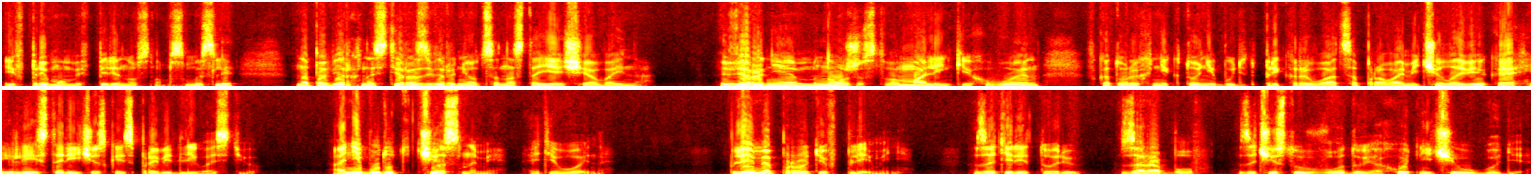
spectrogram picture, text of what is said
и в прямом и в переносном смысле, на поверхности развернется настоящая война. Вернее, множество маленьких войн, в которых никто не будет прикрываться правами человека или исторической справедливостью. Они будут честными, эти войны. Племя против племени. За территорию, за рабов, за чистую воду и охотничьи угодья,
